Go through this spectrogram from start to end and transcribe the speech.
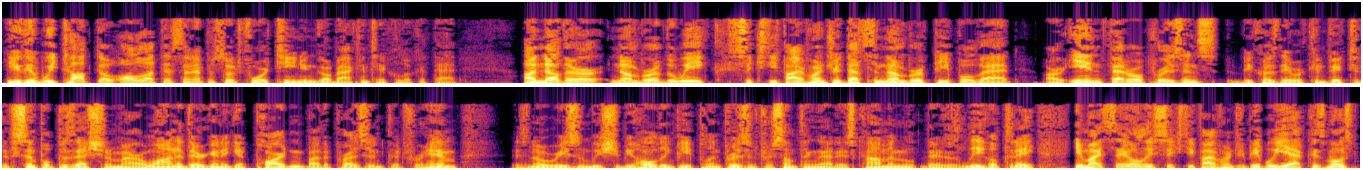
You can, we talked all about this on episode 14. You can go back and take a look at that. Another number of the week, 6,500. That's the number of people that are in federal prisons because they were convicted of simple possession of marijuana. They're going to get pardoned by the president. Good for him. There's no reason we should be holding people in prison for something that is common, that is legal today. You might say only 6,500 people. Yeah, because most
